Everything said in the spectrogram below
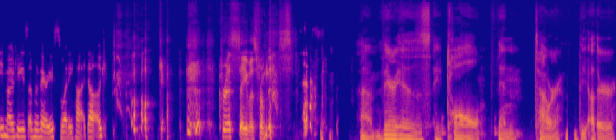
emojis of a very sweaty hot dog. Oh god. Chris, save us from this. Um, there is a tall, thin tower. The other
